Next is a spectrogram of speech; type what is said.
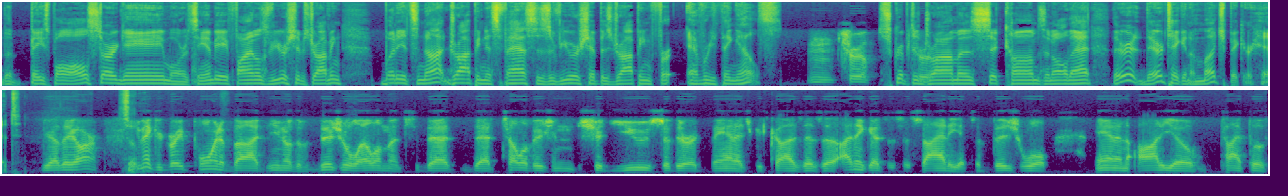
the baseball All Star game or it's the NBA Finals, viewership is dropping, but it's not dropping as fast as the viewership is dropping for everything else. Mm, true. Scripted true. dramas, sitcoms, and all that. They're they're taking a much bigger hit. Yeah, they are. So, you make a great point about you know the visual elements that that television should use to their advantage because as a I think as a society it's a visual and an audio type of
